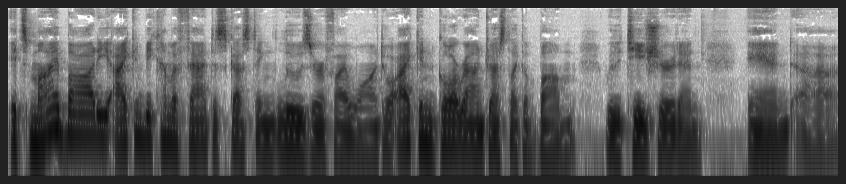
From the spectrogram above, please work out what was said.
It's my body, I can become a fat disgusting loser if I want or I can go around dressed like a bum with a t-shirt and and uh,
